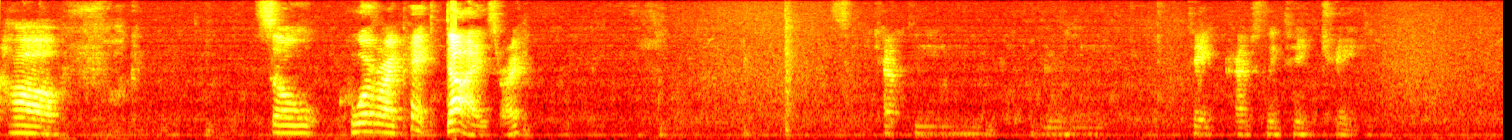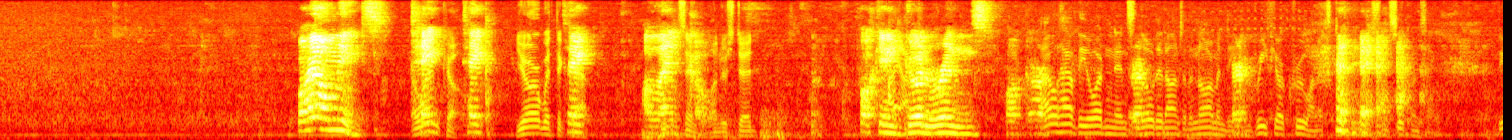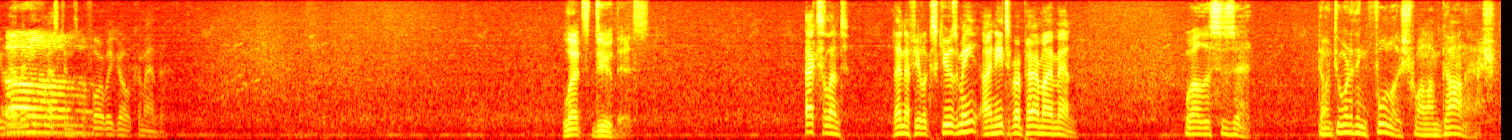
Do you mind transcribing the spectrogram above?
Oh, fuck. So whoever I pick dies, right? Captain, take actually take Kate. By all means, take Alenko. take You're with the take cap. Simple, Alenko. understood? Fucking good riddance, fucker. I'll have the ordnance loaded onto the Normandy and brief your crew on its detonation sequencing. Do you have any Uh, questions before we go, Commander? Let's do this. Excellent. Then, if you'll excuse me, I need to prepare my men. Well, this is it. Don't do anything foolish while I'm gone, Ash.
